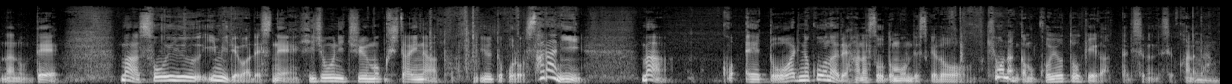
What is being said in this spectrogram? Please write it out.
なので、まあ、そういう意味ではですね、非常に注目したいなというところ、さらに、まあ、えーと、終わりのコーナーで話そうと思うんですけど、今日なんかも雇用統計があったりするんですよ、カナダ。うんうん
